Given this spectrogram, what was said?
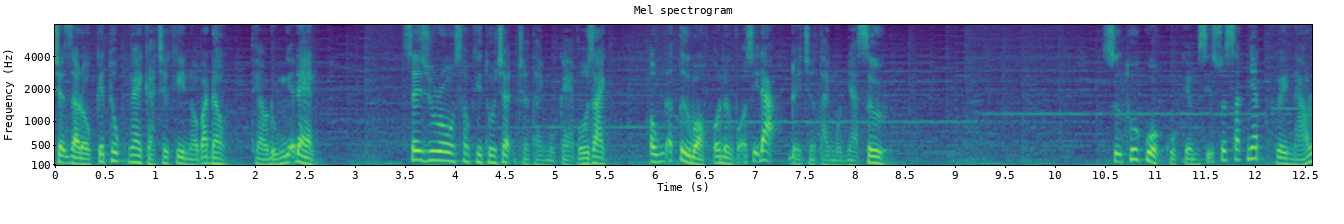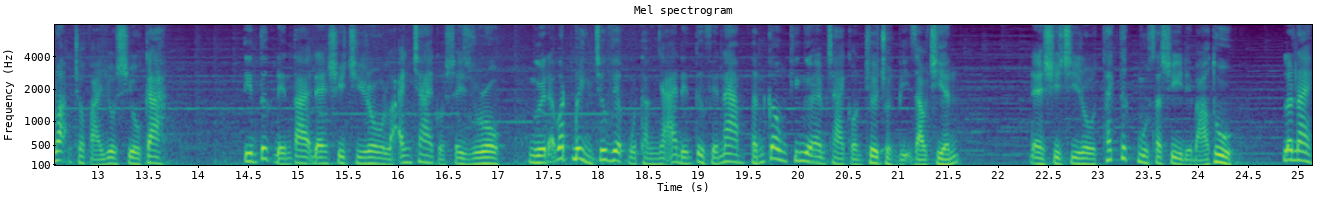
Trận giao đấu kết thúc ngay cả trước khi nó bắt đầu, theo đúng nghĩa đen. Seijuro sau khi thua trận trở thành một kẻ vô danh, ông đã từ bỏ con đường võ sĩ đạo để trở thành một nhà sư. Sự thua cuộc của kiếm sĩ xuất sắc nhất gây náo loạn cho phái Yoshioka. Tin tức đến tai Denshichiro là anh trai của Seijuro, người đã bất bình trước việc một thằng nhãi đến từ phía nam tấn công khi người em trai còn chưa chuẩn bị giao chiến. Denshichiro thách thức Musashi để báo thù. Lần này,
